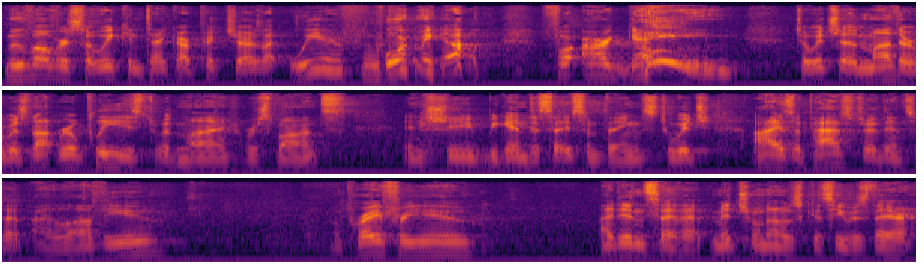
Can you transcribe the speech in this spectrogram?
move over so we can take our picture? I was like we're warming up for our game. To which a mother was not real pleased with my response and she began to say some things. To which i as a pastor then said i love you. I'll pray for you I didn't say that. Mitchell knows because he was there.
